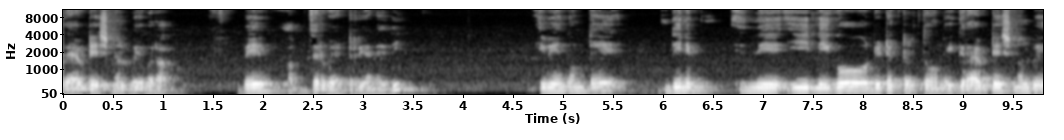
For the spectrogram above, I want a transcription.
గ్రావిటేషనల్ వేవరా వేవ్ అబ్జర్వేటరీ అనేది. ఇవి ఏంటంటే దీని ఈ లిగో డిటెక్టర్తోని గ్రావిటేషనల్ వే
